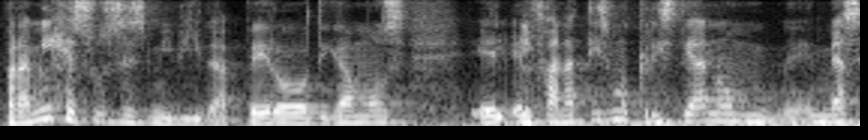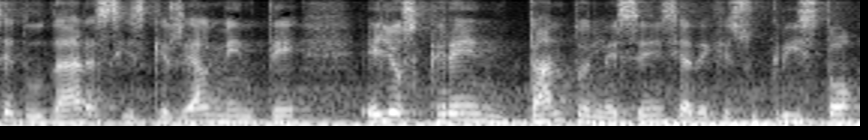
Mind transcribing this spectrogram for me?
para mí Jesús es mi vida, pero digamos, el, fanatismo cristiano me hace dudar si es que realmente ellos creen tanto en la esencia de Jesucristo,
